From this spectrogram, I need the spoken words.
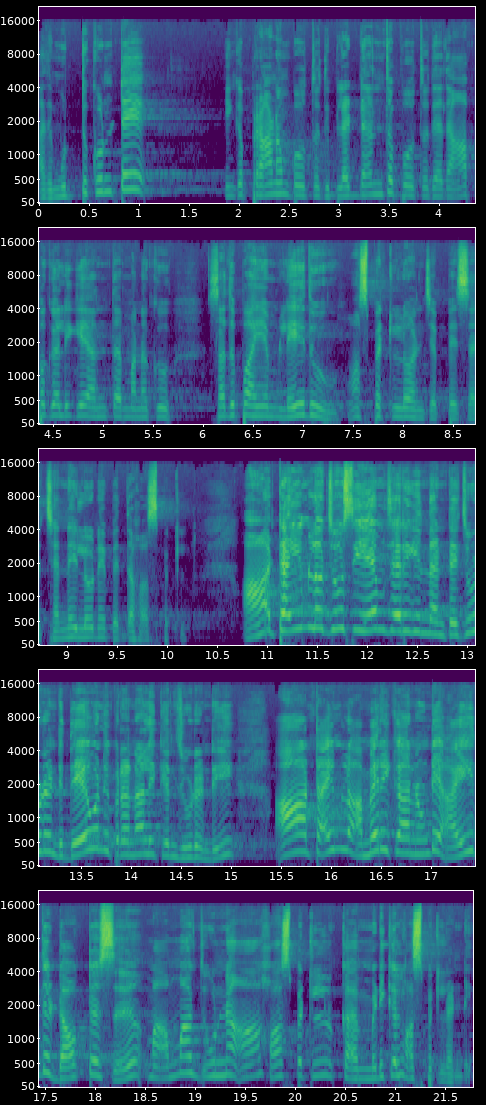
అది ముట్టుకుంటే ఇంకా ప్రాణం పోతుంది బ్లడ్ అంతా పోతుంది. అది ఆపగలిగే అంత మనకు సదుపాయం లేదు హాస్పిటల్లో అని చెప్పేసి చెన్నైలోనే పెద్ద హాస్పిటల్. ఆ టైంలో చూసి ఏం జరిగిందంటే చూడండి దేవుని ప్రణాళికను చూడండి. ఆ టైంలో అమెరికా నుండి ఐదు డాక్టర్స్ మా అమ్మ ఉన్న ఆ హాస్పిటల్ మెడికల్ హాస్పిటల్ అండి.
